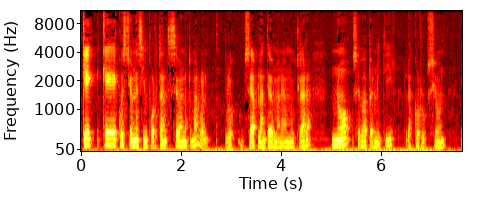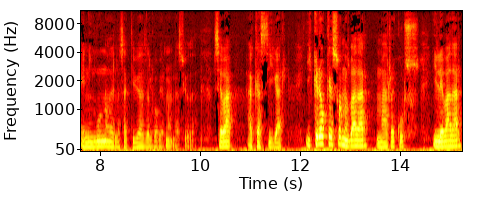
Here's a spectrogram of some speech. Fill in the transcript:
¿Qué, cuestiones importantes se van a tomar? Bueno, se ha planteado de manera muy clara, no se va a permitir la corrupción en ninguna de las actividades del gobierno de la ciudad. Se va a castigar. Y creo que eso nos va a dar más recursos y le va a dar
